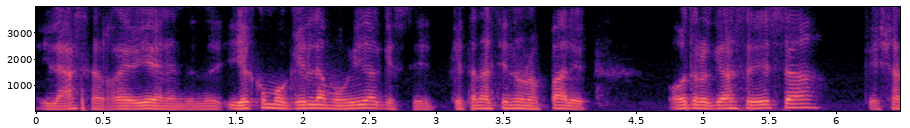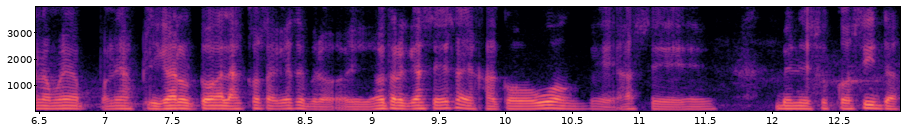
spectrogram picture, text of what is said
y la hace re bien, ¿entendés? Y es como que es la movida que se que están haciendo unos pares. Otro que hace esa, que ya no me voy a poner a explicar todas las cosas que hace, pero otro que hace esa es Jacobo Wong, que hace, vende sus cositas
